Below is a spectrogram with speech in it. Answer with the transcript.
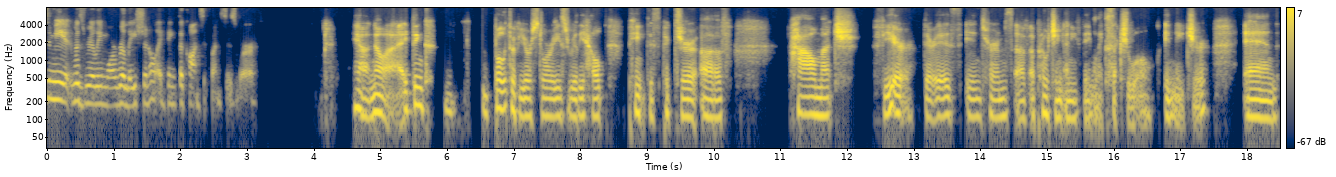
to me it was really more relational i think the consequences were. Yeah no i think both of your stories really help paint this picture of how much fear there is in terms of approaching anything like sexual in nature. And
